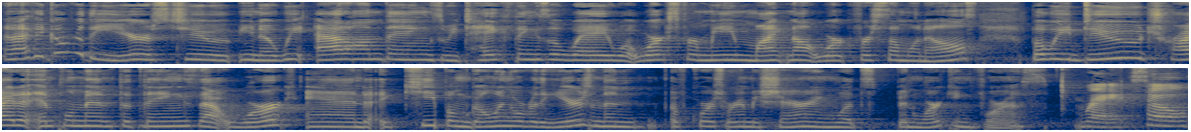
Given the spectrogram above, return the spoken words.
And I think over the years too, you know, we add on things, we take things away. What works for me might not work for someone else, but we do try to implement the things that work and keep them going over the years. And then, of course, we're going to be sharing what's been working for us. Right. So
